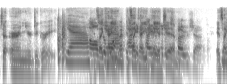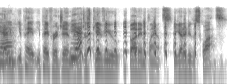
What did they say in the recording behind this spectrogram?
to earn your degree. Yeah. Oh, like so how you- They're it's like how you pay a gym. Exposure. It's like how you, you pay you pay for a gym. They Yeah. don't just give you butt implants. You got to do the squats.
